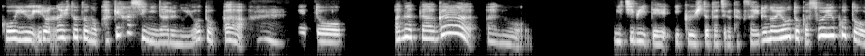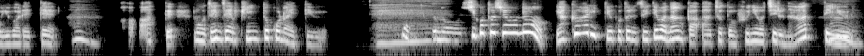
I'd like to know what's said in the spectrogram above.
こういういろんな人との架け橋になるのよとか、うん。えっと、あなたが、あの、導いていく人たちがたくさんいるのよとか、そういうことを言われて、うん。はあって、もう全然ピンとこないっていう。へもうそえ。の仕事上の役割っていうことについては、なんか、あ、ちょっと腑に落ちるなっていううん。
